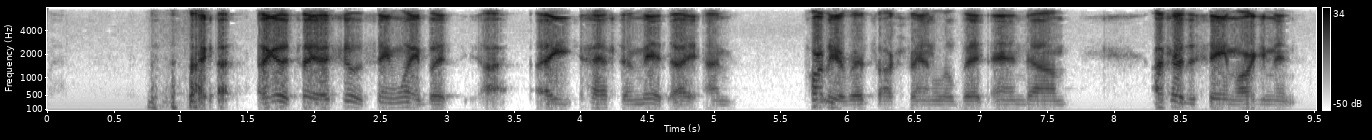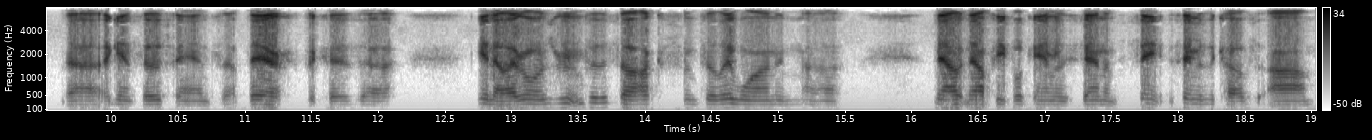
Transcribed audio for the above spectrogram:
fan. I, I got to tell you, I feel the same way, but I, I have to admit, I, I'm partly a Red Sox fan a little bit, and um, I've heard the same argument uh, against those fans up there because uh, you know everyone's rooting for the Sox until they won, and uh, now now people can't really stand them. Same same as the Cubs. Um,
